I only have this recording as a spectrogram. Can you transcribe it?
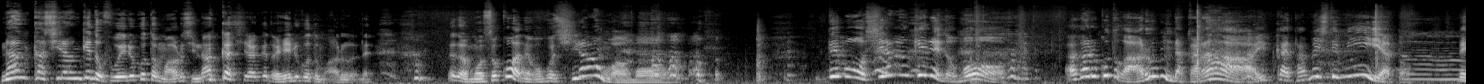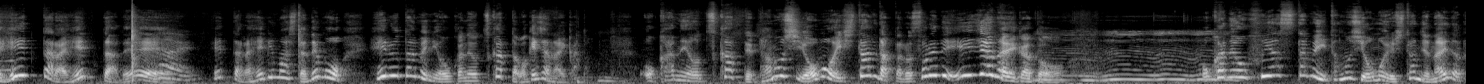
なんか知らんけど増えることもあるし、なんか知らんけど減ることもあるよね。だからもうそこはね、僕知らんわ、もう。でも知らんけれども、上がることがあるんだから一回試してみいやと。で減ったら減ったで、はい。減ったら減りました。でも減るためにお金を使ったわけじゃないかと、うんお金を使って楽しい思いしたんだったらそれでええじゃないかと、お金を増やすために楽しい思いをしたんじゃないだろう。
